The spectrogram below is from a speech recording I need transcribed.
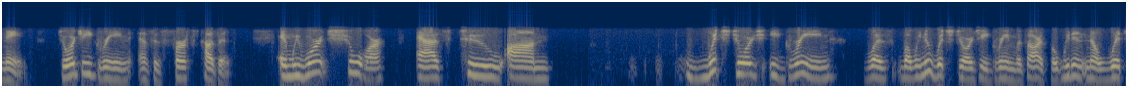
name. George E. Green as his first cousin. And we weren't sure as to um, which George E. Green was, well, we knew which George E. Green was ours, but we didn't know which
